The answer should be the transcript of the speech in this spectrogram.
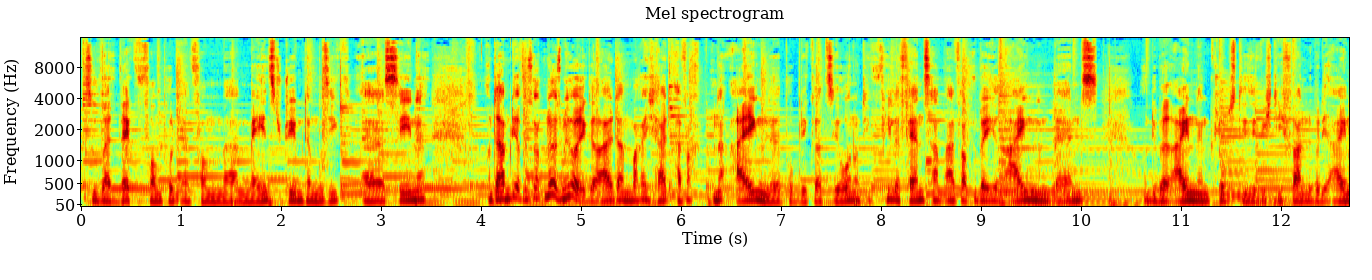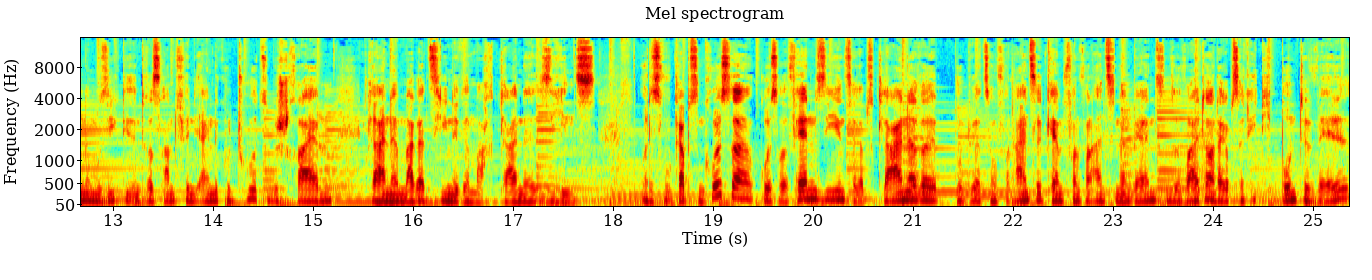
zu weit weg vom, äh, vom äh, Mainstream der Musikszene. Und da haben die einfach gesagt, na, ist mir doch egal, dann mache ich halt einfach eine eigene Publikation. Und die, viele Fans haben einfach über ihre eigenen Bands und über eigenen Clubs, die sie wichtig fanden, über die eigene Musik, die sie interessant finden, die eigene Kultur zu beschreiben, kleine Magazine gemacht, kleine Scenes. Und es gab es ein größer, größere Fanzines, da gab es kleinere Publikationen von Einzelkämpfern, von einzelnen Bands und so weiter. Und da gab es eine richtig bunte Welle.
